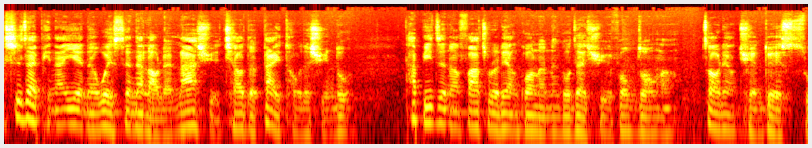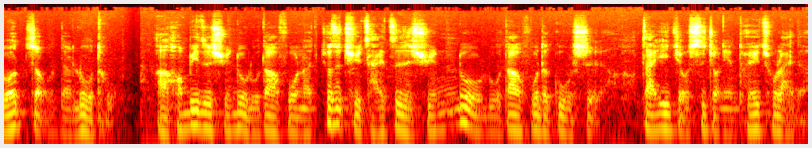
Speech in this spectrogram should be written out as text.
是在平安夜呢为圣诞老人拉雪橇的带头的驯鹿。它鼻子呢发出的亮光呢，能够在雪峰中呢照亮全队所走的路途。啊，红鼻子驯鹿鲁道夫呢，就是取材自驯鹿鲁道夫的故事，在一九四九年推出来的。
